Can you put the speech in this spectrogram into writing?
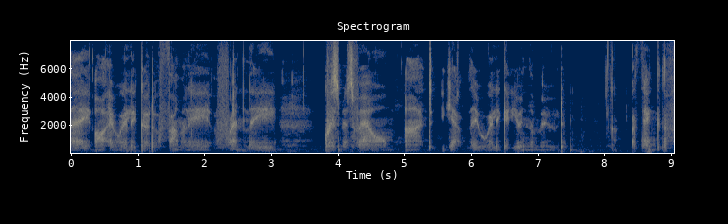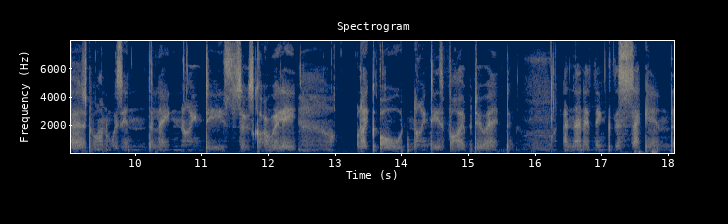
They are a really good family friendly Christmas film, and yeah, they really get you in the mood. I think the first one was in the late 90s, so it's got a really like old 90s vibe to it. And then I think the second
